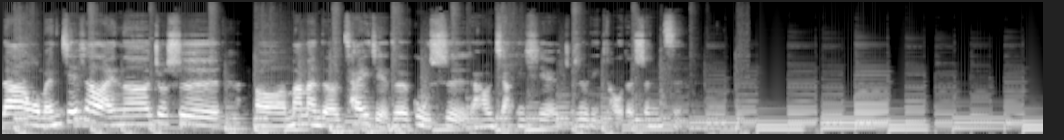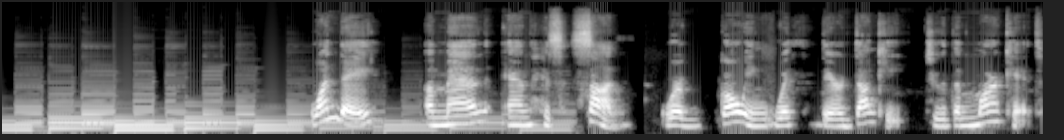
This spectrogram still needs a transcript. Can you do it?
那我们接下来呢，就是呃，慢慢的拆解这个故事，然后讲一些就是里头的生字。One day, a man and his son were going with their donkey to the market.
